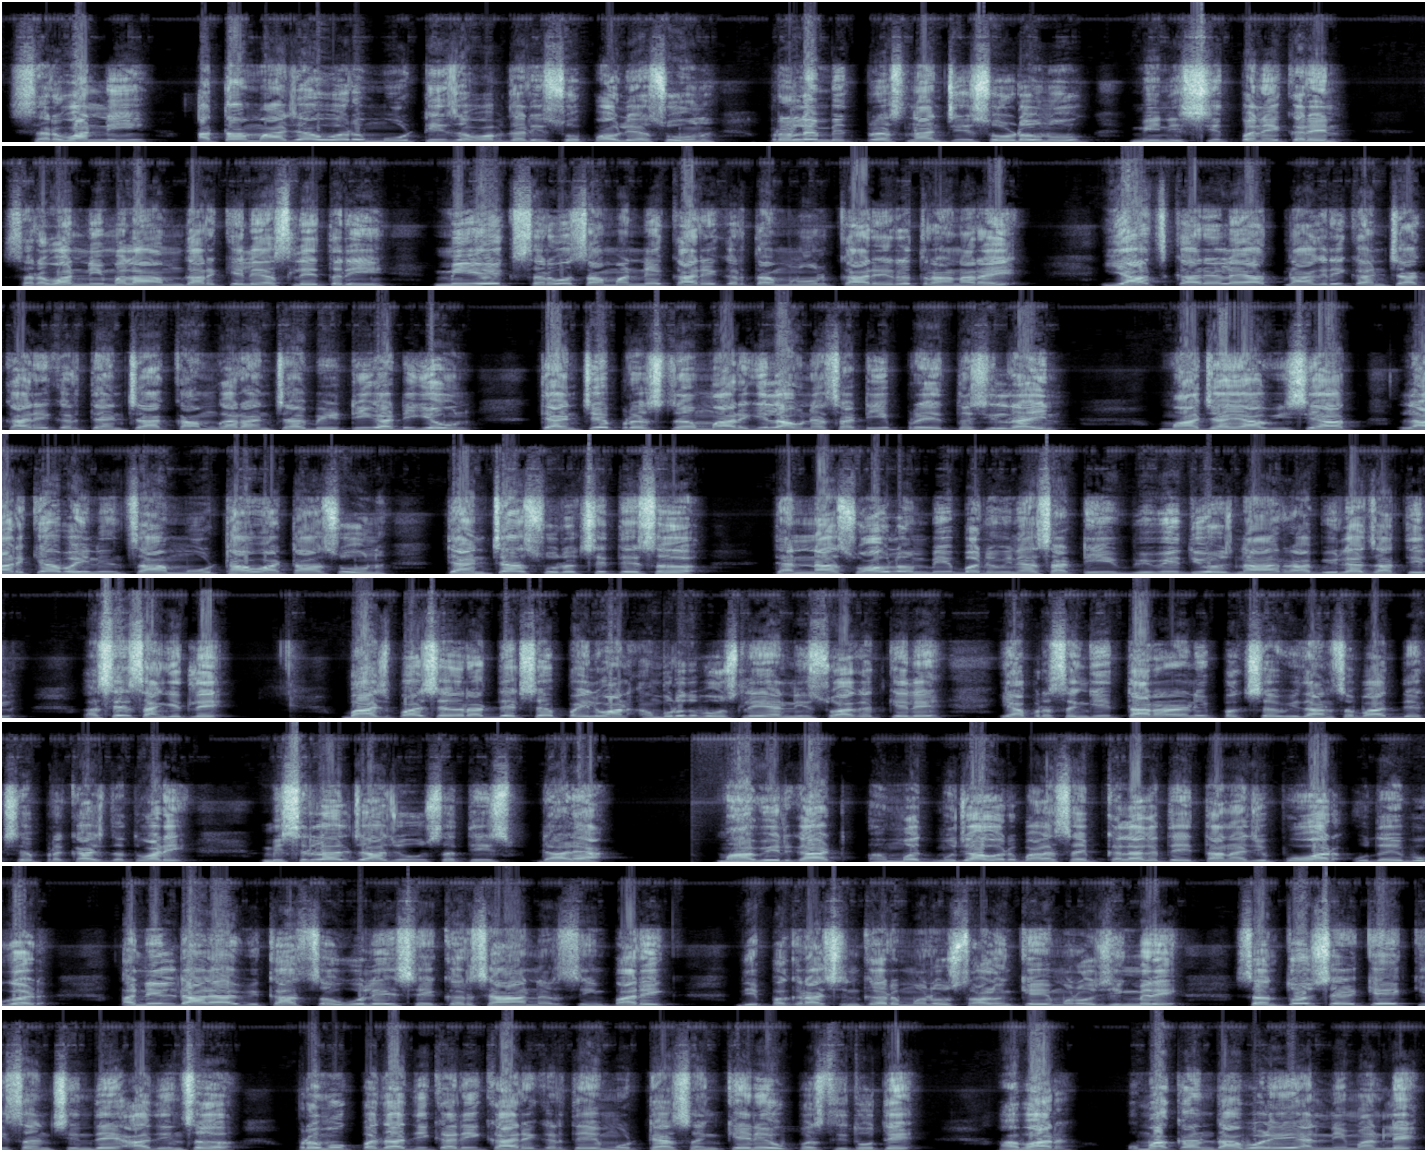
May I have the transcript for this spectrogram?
सर्वांनी आता माझ्यावर मोठी जबाबदारी सोपावली असून प्रलंबित प्रश्नांची सोडवणूक मी निश्चितपणे करेन. सर्वांनी मला आमदार केले असले तरी मी एक सर्वसामान्य कार्यकर्ता म्हणून कार्यरत राहणार आहे. याच कार्यालयात नागरिकांच्या कार्यकर्त्यांच्या कामगारांच्या भेटीगाठी घेऊन त्यांचे प्रश्न मार्गी लावण्यासाठी प्रयत्नशील राहीन. माझ्या या विषयात लाडक्या बहिणींचा मोठा वाटा असून त्यांच्या सुरक्षितेसह त्यांना स्वावलंबी बनविण्यासाठी विविध योजना राबविल्या जातील असे सांगितले. भाजपा शहराध्यक्ष पैलवान अमृत भोसले यांनी स्वागत केले. या प्रसंगी ताराराणी पक्ष विधानसभा अध्यक्ष प्रकाश दत्वाडे मिश्रलाल जाजू सतीश डाळ्या महावीर घाट अहमद मुजावर बाळासाहेब कलागते तानाजी पोवार उदय बुगड अनिल डाळ्या विकास चौगुले शेखर शहा नरसिंग पारिक दीपक राशीनकर मनोज साळुंके मनोज हिंगमिरे संतोष शेळके किसन शिंदे आदींसह प्रमुख पदाधिकारी कार्यकर्ते मोठ्या संख्येने उपस्थित होते. आभार. उमाकांत दाभोळे यांनी मानले.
